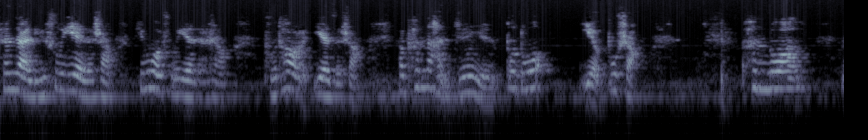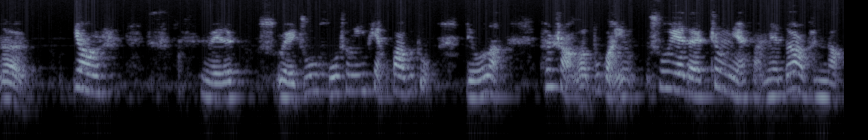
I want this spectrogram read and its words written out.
喷在梨树叶子上、苹果树叶子上、葡萄叶子上，它喷的很均匀，不多也不少。喷多了，药水的水珠糊成一片，挂不住，流了；喷少了，不管用，树叶的正面、反面都要喷到。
